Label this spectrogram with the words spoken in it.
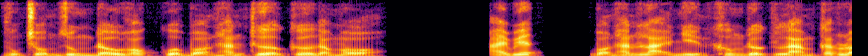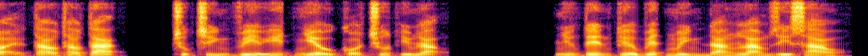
vụ trộm dùng đầu góc của bọn hắn thừa cơ đào mỏ. Ai biết, bọn hắn lại nhịn không được làm các loại tao thao tác, chúc chính vi ít nhiều có chút im lặng. Những tên kia biết mình đang làm gì sao?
